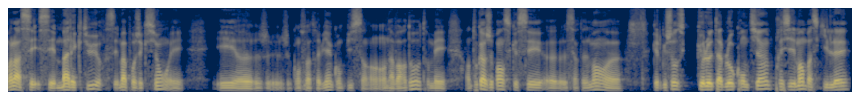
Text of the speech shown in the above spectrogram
voilà, c'est ma lecture, c'est ma projection et, euh, je, conçois très bien qu'on puisse en, avoir d'autres, mais en tout cas, je pense que c'est euh, certainement euh, quelque chose que le tableau contient, précisément parce qu'il est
